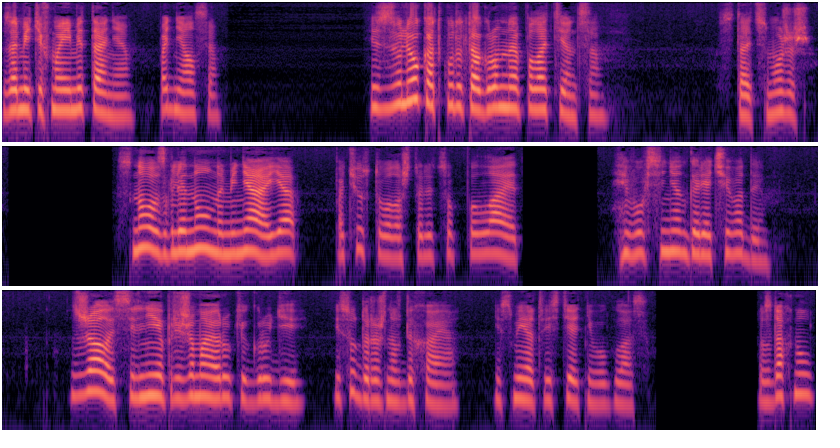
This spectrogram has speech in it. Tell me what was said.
заметив мои метания, Поднялся. Извлек откуда-то огромное полотенце. «Встать сможешь?» Снова взглянул на меня, а я почувствовала, что лицо пылает, и вовсе нет горячей воды. Сжалась, сильнее прижимая руки к груди и судорожно вдыхая, не смея отвести от него глаз. Вздохнул.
